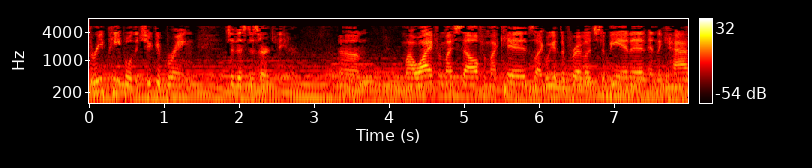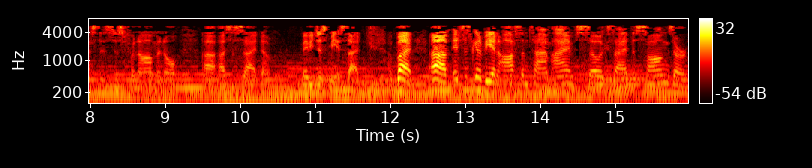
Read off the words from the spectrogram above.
three people that you could bring to this dessert theater. Um, my wife and myself and my kids, like we get the privilege to be in it, and the cast is just phenomenal. Uh, us aside, no, maybe just me aside. But um, it's just going to be an awesome time. I am so excited. The songs are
